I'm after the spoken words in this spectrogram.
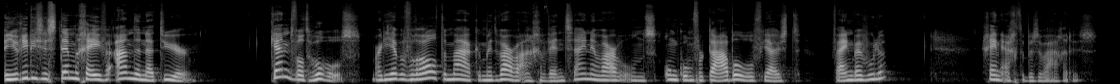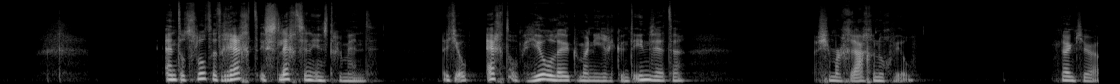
Een juridische stem geven aan de natuur kent wat hobbels, maar die hebben vooral te maken met waar we aan gewend zijn en waar we ons oncomfortabel of juist fijn bij voelen. Geen echte bezwaren dus. En tot slot, het recht is slechts een instrument. Dat je op echt op heel leuke manieren kunt inzetten als je maar graag genoeg wil. Dankjewel.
